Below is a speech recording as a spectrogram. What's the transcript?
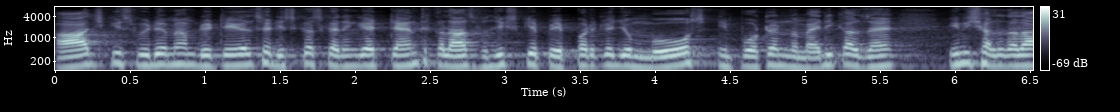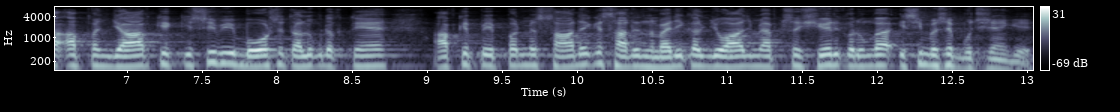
आज की इस वीडियो में हम डिटेल से डिस्कस करेंगे टेंथ क्लास फिजिक्स के पेपर के जो मोस्ट इंपॉर्टेंट नमेरिकल्स हैं, इन ताला आप पंजाब के किसी भी बोर्ड से ताल्लुक़ रखते हैं, आपके पेपर में सारे के सारे नमेरिकल जो आज मैं आपसे शेयर करूँगा, इसी में से पूछ जाएँगे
